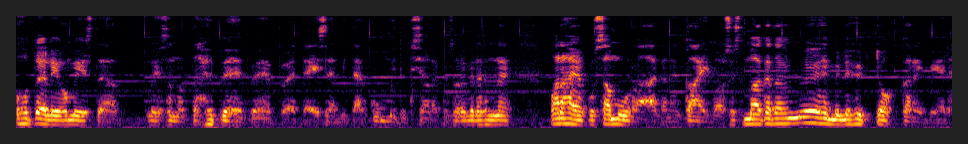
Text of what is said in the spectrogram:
hotelliomistaja, oli sanonut, että höpö, höpö, höpö, että ei siellä mitään kummituksia ole, kun se oli vielä semmoinen vanha joku samurai-aikainen kaivaus. Sitten mä katsoin myöhemmin lyhyt dokkari vielä.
